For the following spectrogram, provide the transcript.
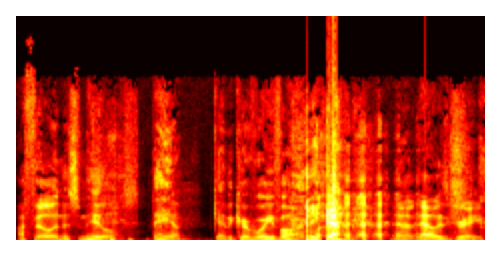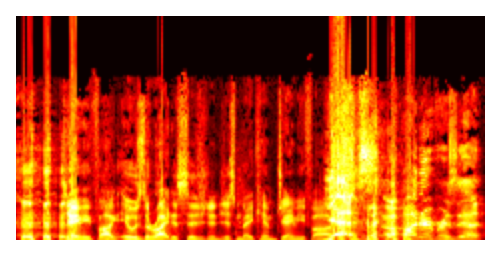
"I fell into some hills. Damn, gotta be careful where you fall." yeah, no, that was great. Jamie Foxx. It was the right decision to just make him Jamie Foxx. yes, hundred percent.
